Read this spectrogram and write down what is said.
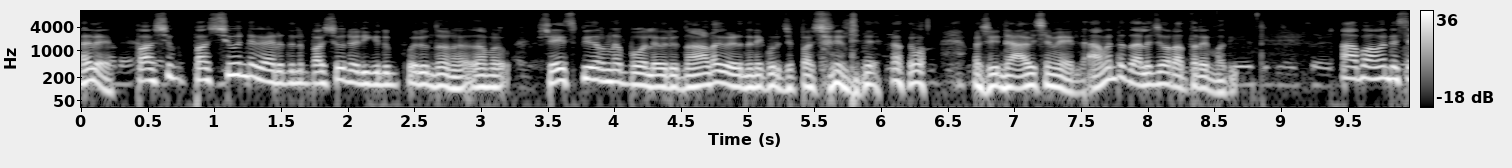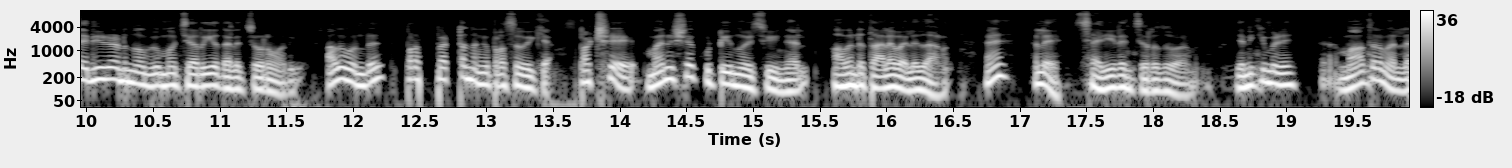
അല്ലേ? പശു പശുവിന്റെ കാര്യത്തിലും പശുവിന് ഒരിക്കലും ഒരു എന്താണ് നമ്മൾ ഷേക്സ്പിയറിനെ പോലെ ഒരു നാടകം എഴുതുന്നതിനെ കുറിച്ച് പശുവിന്റെ പശുവിന്റെ ആവശ്യമേ ഇല്ല. അവന്റെ തലച്ചോറ് അത്രയും മതി. അപ്പോൾ അവന്റെ ശരീരമായിട്ട് നോക്കുമ്പോൾ ചെറിയ തലച്ചോറ് മതി. അതുകൊണ്ട് പെട്ടെന്ന് അങ്ങ് പ്രസവിക്കാം. പക്ഷേ മനുഷ്യക്കുട്ടി എന്ന് വെച്ച് കഴിഞ്ഞാൽ അവന്റെ തല വലുതാണ്. ഏ? അല്ലേ? ശരീരം ചെറുതുമാണ്. ജനിക്കുമ്പോഴേ മാത്രമല്ല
